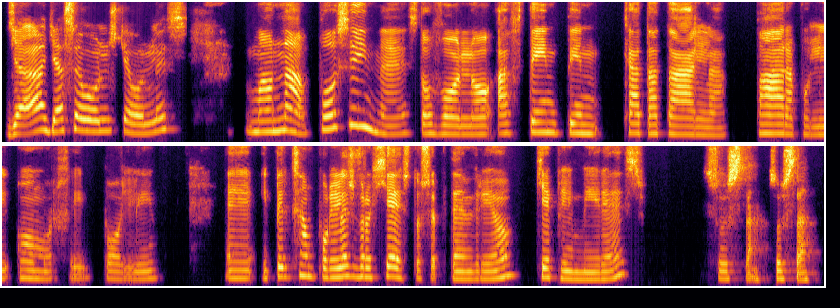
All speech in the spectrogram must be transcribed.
Γεια, γεια σε όλους και όλες. Μόνα, πώς είναι στο Βόλο αυτήν την κατά τα άλλα πάρα πολύ όμορφη πόλη; Ε, υπήρξαν πολλές βροχές το Σεπτέμβριο και πλημμύρες. Σωστά, σωστά.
